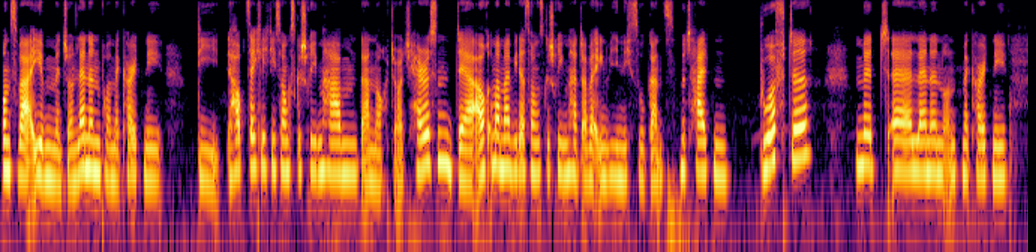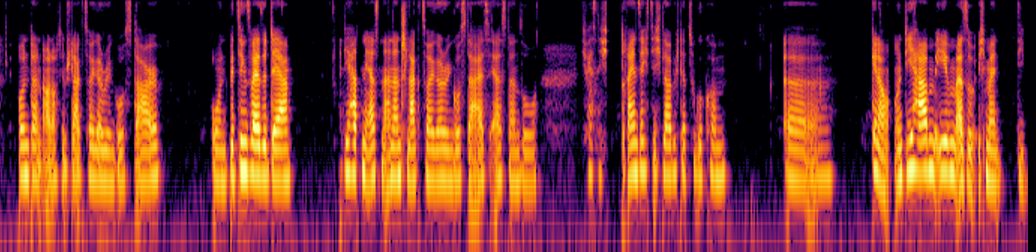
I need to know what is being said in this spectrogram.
Und zwar eben mit John Lennon, Paul McCartney, die hauptsächlich die Songs geschrieben haben. Dann noch George Harrison, der auch immer mal wieder Songs geschrieben hat, aber irgendwie nicht so ganz mithalten durfte mit äh, Lennon und McCartney. Und dann auch noch dem Schlagzeuger Ringo Starr. Und beziehungsweise der, die hatten erst einen anderen Schlagzeuger, Ringo Starr ist erst dann so, ich weiß nicht, 63, glaube ich, dazugekommen. Äh, genau. Und die haben eben, also ich meine, die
